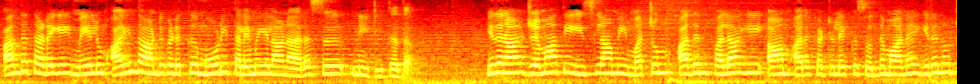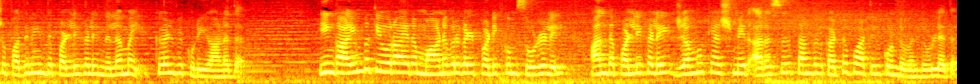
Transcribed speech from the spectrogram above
அந்த தடையை மேலும் ஐந்து ஆண்டுகளுக்கு மோடி தலைமையிலான அரசு நீட்டித்தது. இதனால் ஜமாத்தி இஸ்லாமி மற்றும் அதன் பலாயி ஆம் அறக்கட்டளைக்கு சொந்தமான இருநூற்று பதினைந்து பள்ளிகளின் நிலைமை கேள்விக்குறியானது. இங்கு ஐம்பத்தி ஓராயிரம் மாணவர்கள் படிக்கும் சூழலில் அந்த பள்ளிகளை ஜம்மு காஷ்மீர் அரசு தங்கள் கட்டுப்பாட்டில் கொண்டு வந்துள்ளது.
